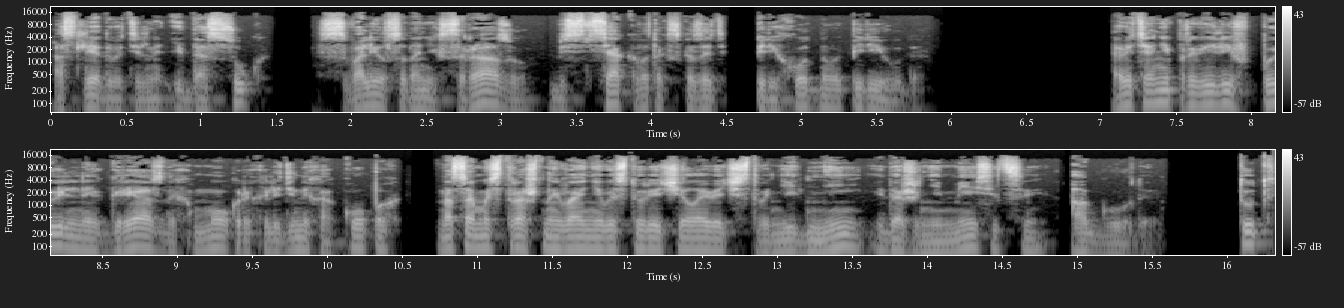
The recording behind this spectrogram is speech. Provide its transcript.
а следовательно и досуг, свалился на них сразу, без всякого, так сказать, переходного периода. А ведь они провели в пыльных, грязных, мокрых и ледяных окопах на самой страшной войне в истории человечества не дни и даже не месяцы, а годы. Тут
